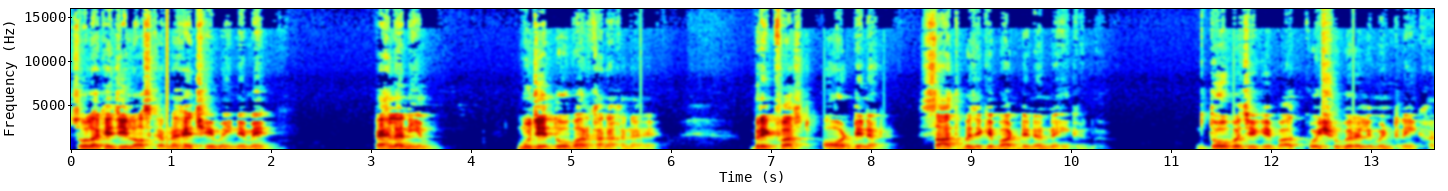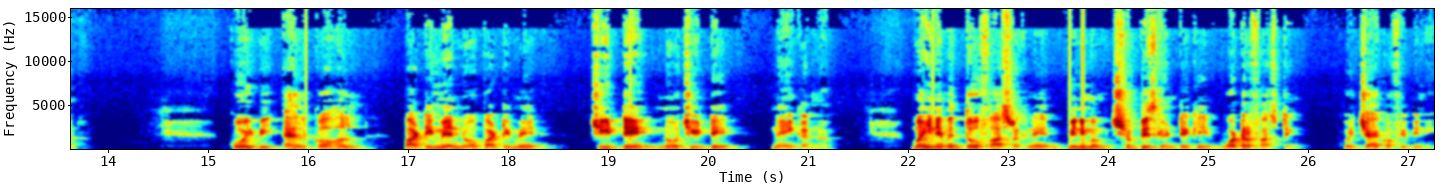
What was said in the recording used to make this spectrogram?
16 केजी लॉस करना है छह महीने में। पहला नियम, मुझे दो बार खाना खाना है। ब्रेकफास्ट और डिनर सात बजे के बाद डिनर नहीं करना। दो बजे के बाद कोई शुगर एलिमेंट नहीं खाना। कोई भी अल्कोहल पार्टी में नो पार्टी में cheat day no cheat day नहीं करना। महीने में दो फास्ट रखने मिनिमम 26 घंटे के वाटर फास्टिंग कोई चाय कॉफ़ी भी नहीं।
